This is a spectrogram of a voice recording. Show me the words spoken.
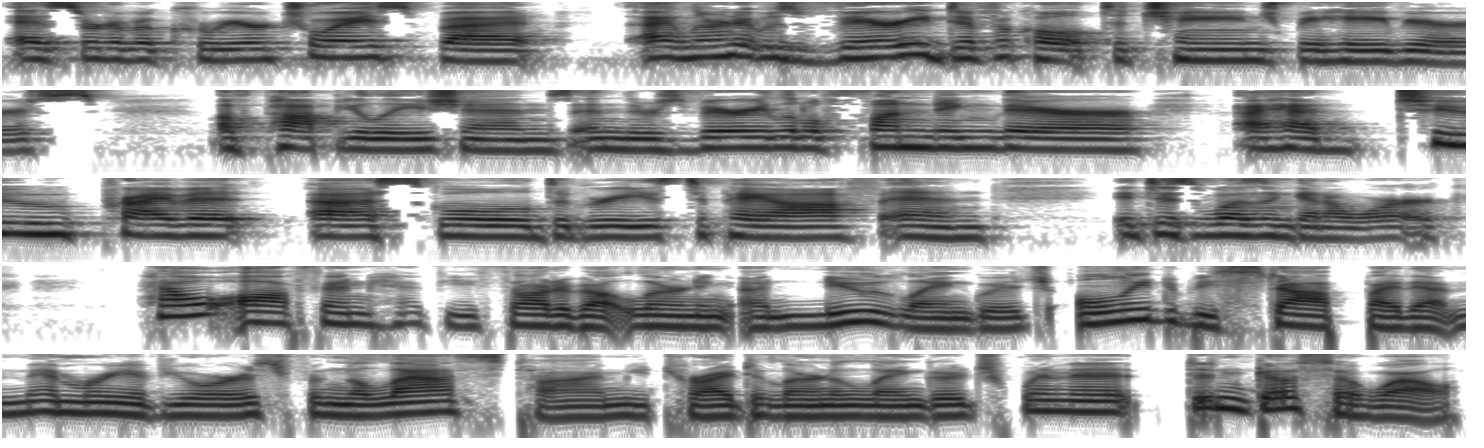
as sort of a career choice, but I learned it was very difficult to change behaviors of populations, and there's very little funding there. I had two private uh, school degrees to pay off, and it just wasn't going to work. How often have you thought about learning a new language only to be stopped by that memory of yours from the last time you tried to learn a language when it didn't go so well?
